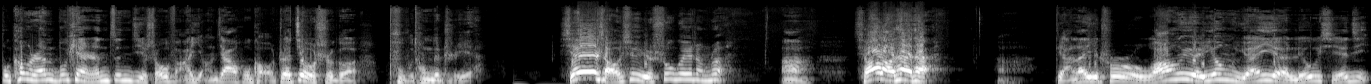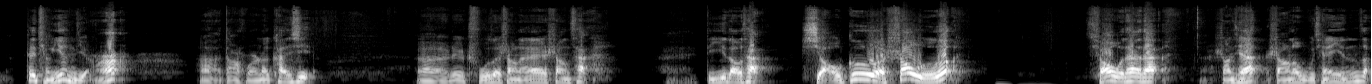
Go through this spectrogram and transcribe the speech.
不坑人，不骗人，遵纪守法，养家糊口，这就是个普通的职业。闲言少叙，书归正传啊。乔老太太，点了一出《王月英元夜留邪记》，这挺应景儿啊。大伙儿呢看戏，呃，这厨子上来上菜，哎，第一道菜小哥烧鹅。乔五太太赏钱，赏了五钱银子。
